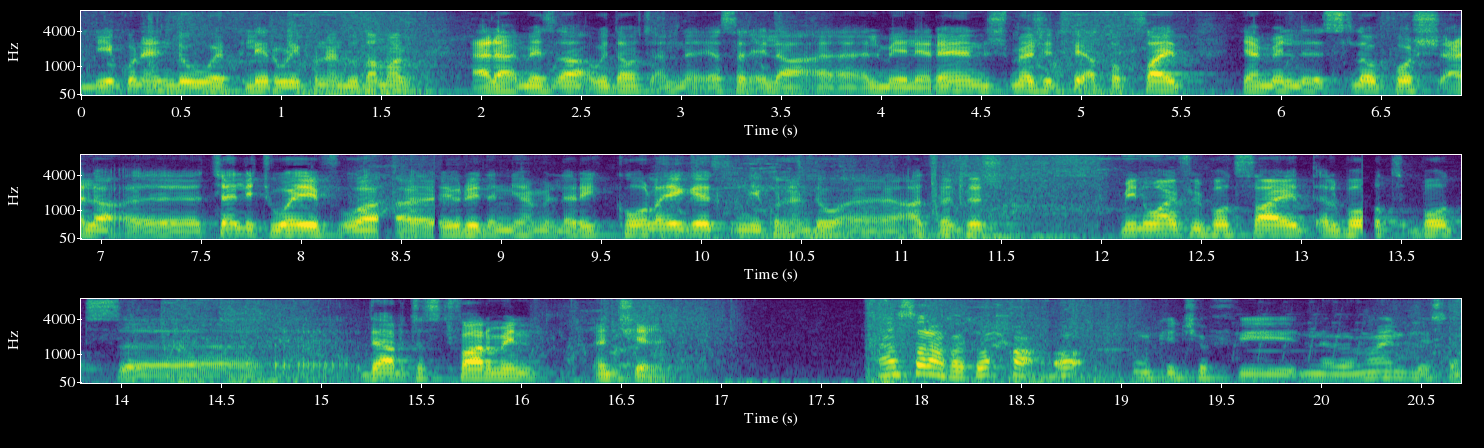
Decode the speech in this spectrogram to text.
اللي يكون عنده wave clear ويكون عنده damage على ميزا without أن يصل إلى آه ال melee range ماجد في ال top side يعمل slow push على آه ثالث wave ويريد أن يعمل recall I guess أن يكون عنده advantage meanwhile في ال bot side ال both bots they are just farming and chilling. أنا صراحة بتوقع أوه ممكن نشوف في نيفر مايند ليسن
